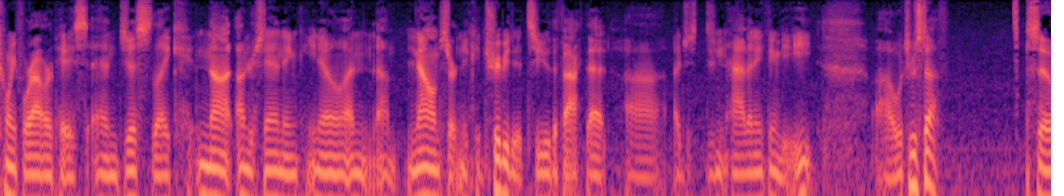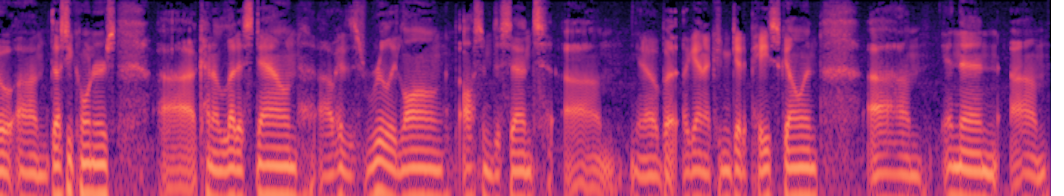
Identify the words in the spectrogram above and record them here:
24 hour pace and just like not understanding, you know, and um, now I'm starting to contribute it to the fact that, uh, I just didn't have anything to eat, uh, which was tough. So um, Dusty Corners uh, kind of let us down. Uh, we had this really long, awesome descent, um, you know. But again, I couldn't get a pace going. Um, and then um,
